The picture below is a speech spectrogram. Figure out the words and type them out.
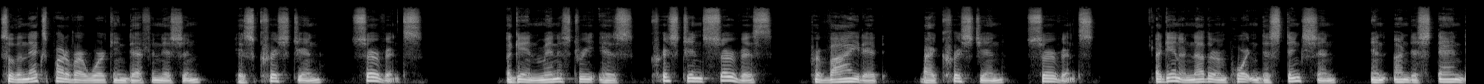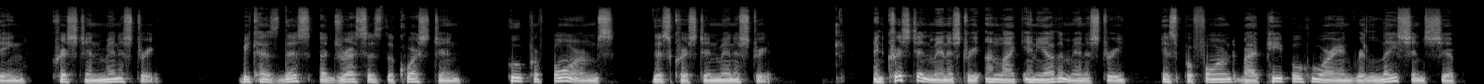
So, the next part of our working definition is Christian servants. Again, ministry is Christian service provided by Christian servants. Again, another important distinction in understanding Christian ministry because this addresses the question who performs this Christian ministry? And Christian ministry, unlike any other ministry, is performed by people who are in relationship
